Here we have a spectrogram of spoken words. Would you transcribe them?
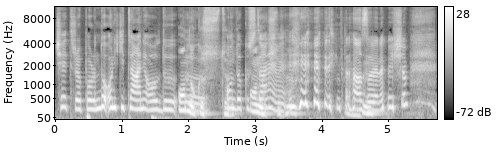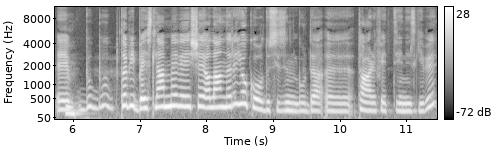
chat raporunda 12 tane olduğu 19 e, tür. 19, 19 tane mi? Biraz söylemişim. E, bu, bu tabii beslenme ve şey alanları yok oldu sizin burada e, tarif ettiğiniz gibi.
